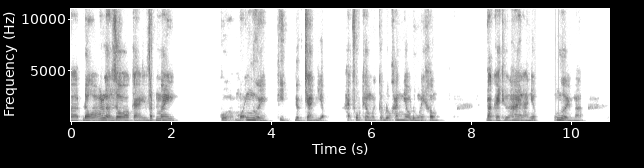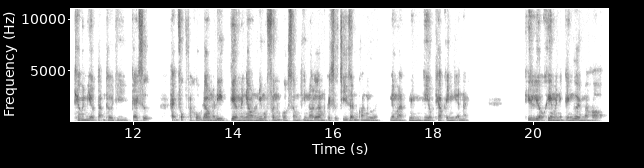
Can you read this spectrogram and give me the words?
uh, đó là do cái vận may của mỗi người thì được trải nghiệm hạnh phúc theo một cấp độ khác nhau đúng hay không và cái thứ hai là những người mà theo em hiểu tạm thời thì cái sự hạnh phúc và khổ đau nó đi kèm với nhau, nó như một phần của cuộc sống thì nó là một cái sự chỉ dẫn con người, nếu mà mình hiểu theo cái nghĩa này. Thì liệu khi mà những cái người mà họ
